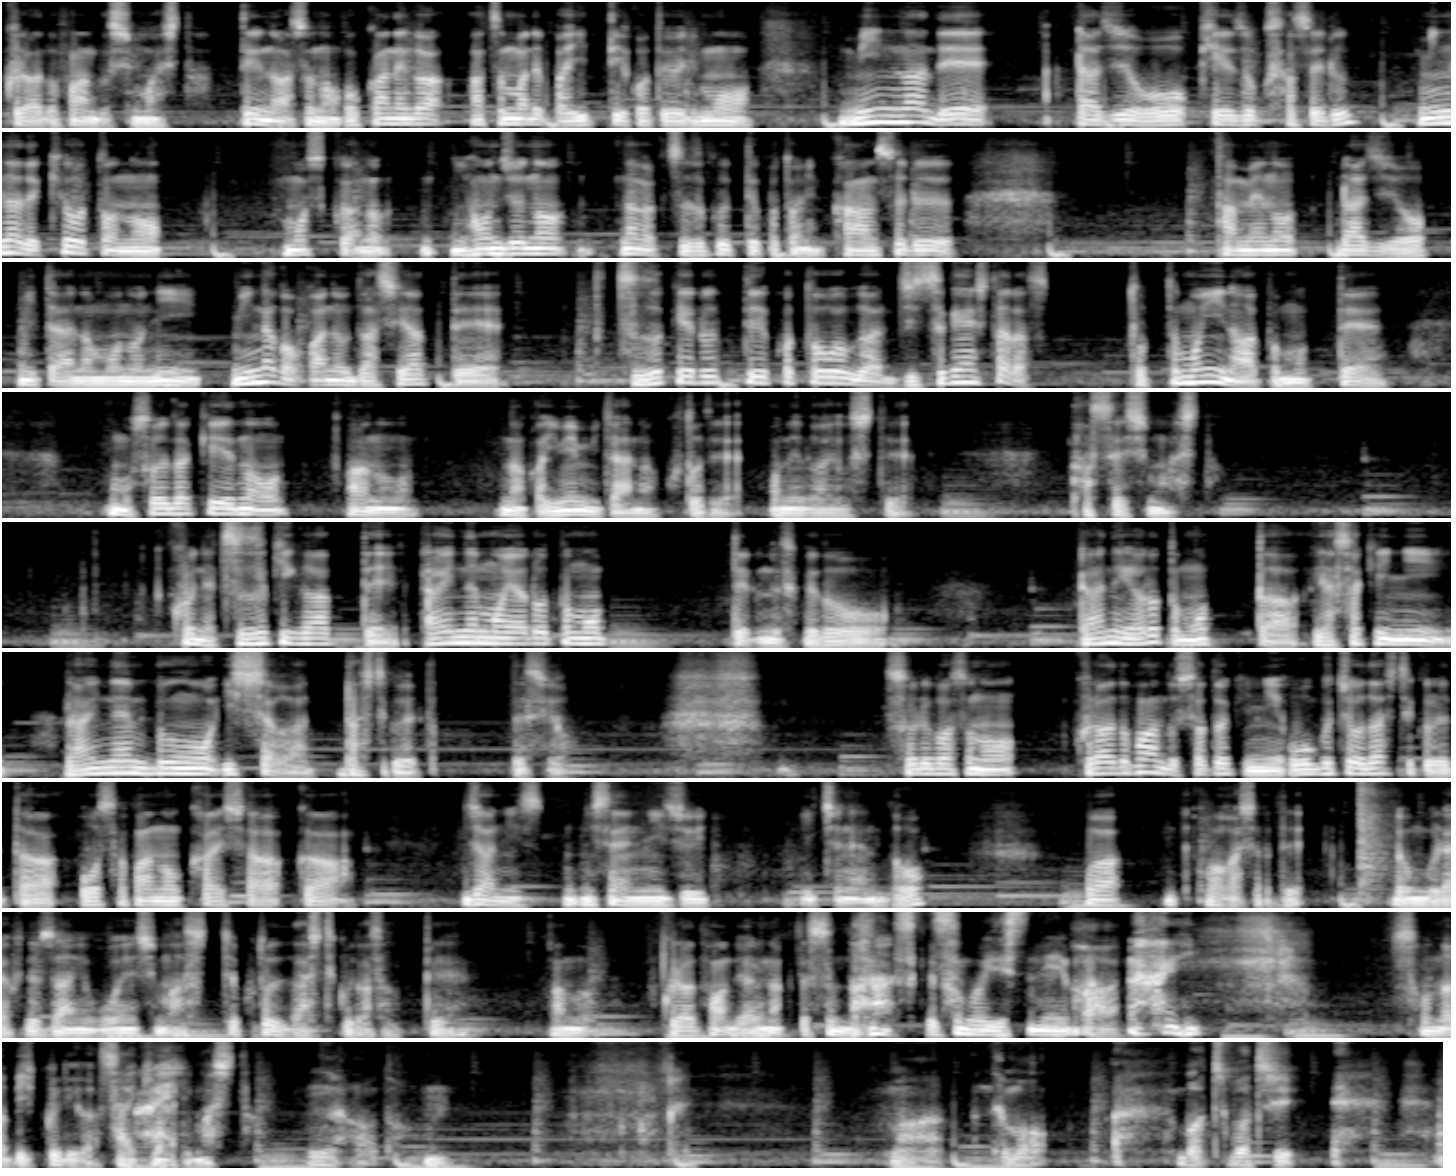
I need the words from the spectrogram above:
クラウドファンドしました。っていうのは、そのお金が集まればいいっていうことよりも、みんなでラジオを継続させる。みんなで京都のもしくはの日本中の長く続くってことに関するためのラジオみたいなものにみんながお金を出し合って続けるっていうことが実現したらとってもいいなと思ってもうそれだけのあのなんか夢みたいなことでお願いをして達成しました。これね続きがあって来年もやろうと思ってるんですけど来年やろうと思った矢先に来年分を一社が出してくれたんですよ。それはそのクラウドファンドした時に大口を出してくれた大阪の会社が、じゃあ2021年度は我が社でロングライフデザインを応援しますっていうことで出してくださって、あの、クラウドファンドやらなくて済んだんですけど。すごいですね。はい。そんなびっくりが最近ありました。はい、なるほど。うん、まあ、でも、ぼちぼち、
